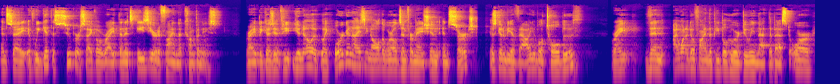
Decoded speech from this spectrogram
and say if we get the super cycle right, then it's easier to find the companies, right? Because if you, you know, like organizing all the world's information in search is going to be a valuable toll booth, right? Then I want to go find the people who are doing that the best. Or,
